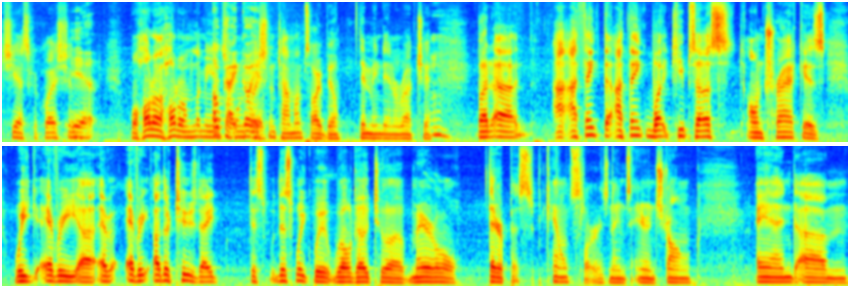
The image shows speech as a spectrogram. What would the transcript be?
She asked a question. Yeah. Well, hold on, hold on. Let me answer Okay, one go ahead. question at a time. I'm sorry, Bill. Didn't mean to interrupt you. Mm. But uh, I, I think that I think what keeps us on track is we every uh, every, every other Tuesday. This this week we will go to a marital therapist counselor. His name's Aaron Strong, and um,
